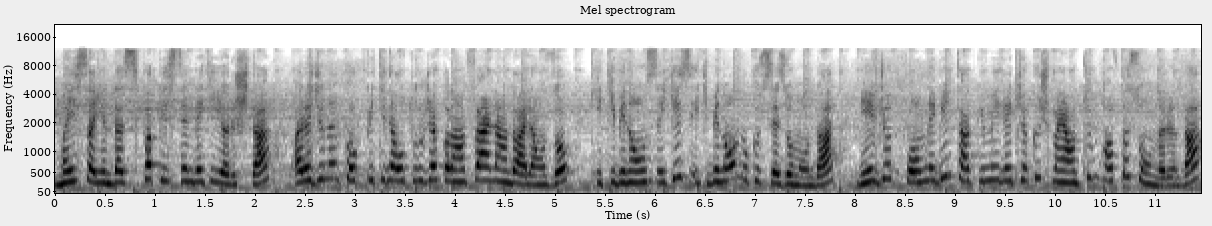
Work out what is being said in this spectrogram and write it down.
Mayıs ayında Spa pistindeki yarışta aracının kokpitine oturacak olan Fernando Alonso, 2018-2019 sezonunda mevcut Formula 1 takvimiyle çakışmayan tüm hafta sonlarında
